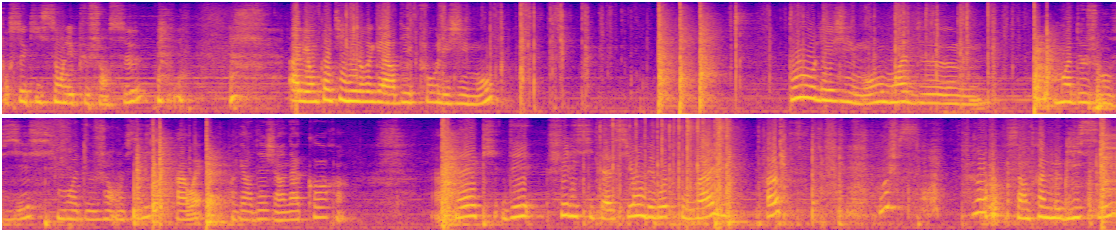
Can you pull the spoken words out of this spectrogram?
pour ceux qui sont les plus chanceux. Allez, on continue de regarder pour les Gémeaux. Pour les Gémeaux, mois de, mois de janvier, mois de janvier. Ah ouais, regardez, j'ai un accord avec des félicitations, des retrouvailles. Hop, oups, c'est en train de me glisser.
